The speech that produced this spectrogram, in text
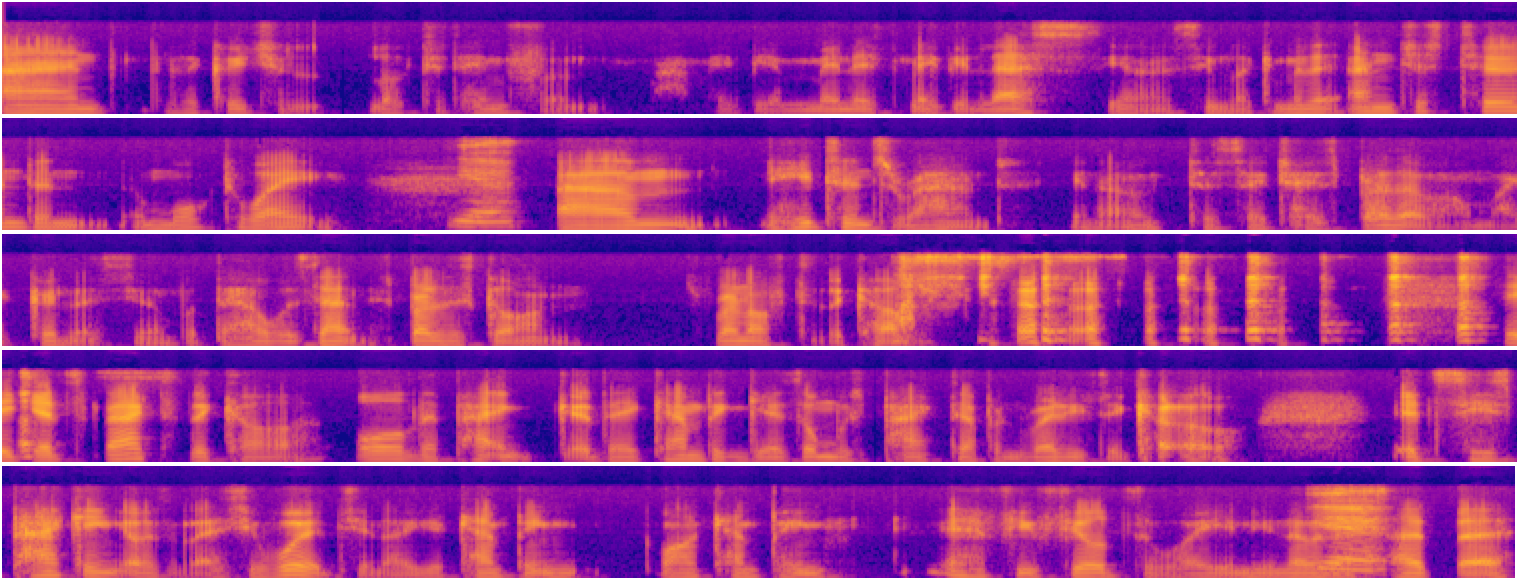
And the creature looked at him for maybe a minute maybe less you know it seemed like a minute and just turned and, and walked away. Yeah. Um he turns around you know to say to his brother oh my goodness you know what the hell was that? His brother's gone run off to the car he gets back to the car all their pack their camping gear is almost packed up and ready to go it's he's packing as you would, you know, you're camping while camping a few fields away, and you know yeah. that's out there.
